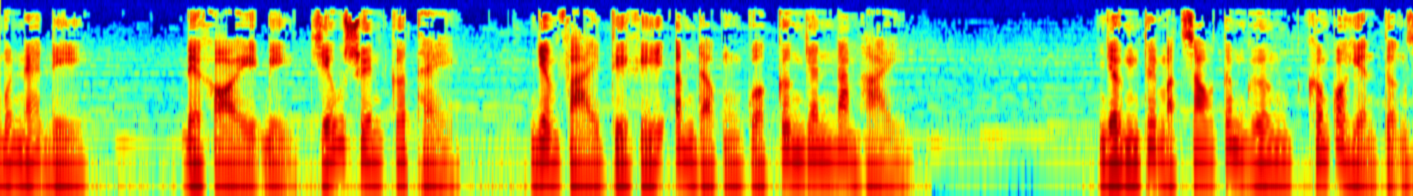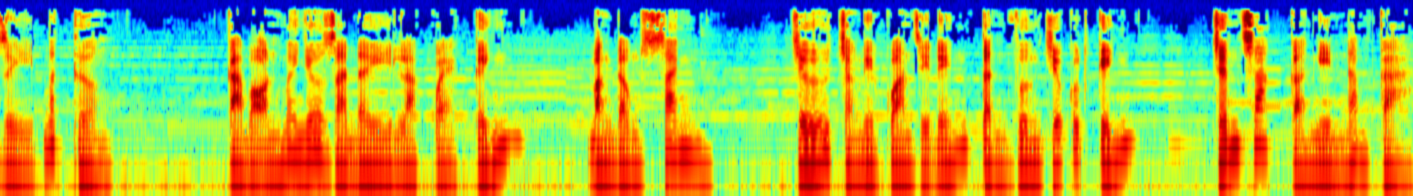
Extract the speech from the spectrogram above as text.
muốn né đi để khỏi bị chiếu xuyên cơ thể, nhiễm phải thi khí âm độc của cương nhân Nam Hải. Nhưng thấy mặt sau tấm gương không có hiện tượng gì bất thường. Cả bọn mới nhớ ra đây là quẻ kính bằng đồng xanh, chứ chẳng liên quan gì đến Tần Vương chiếu cốt kính, chấn xác cả nghìn năm cả.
